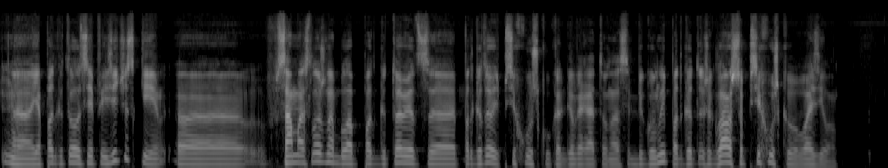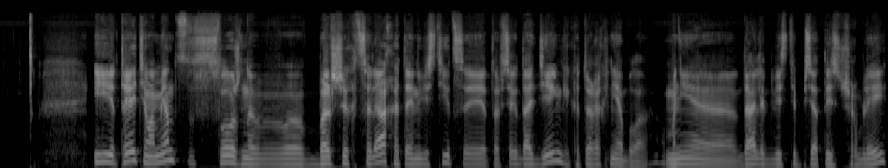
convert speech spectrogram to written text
э, я подготовился физически, э, самое сложное было подготовиться, подготовить психушку, как говорят у нас бегуны. Подготовить, главное, чтобы психушка вывозила. И третий момент сложный в больших целях — это инвестиции, это всегда деньги, которых не было. Мне дали 250 тысяч рублей,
